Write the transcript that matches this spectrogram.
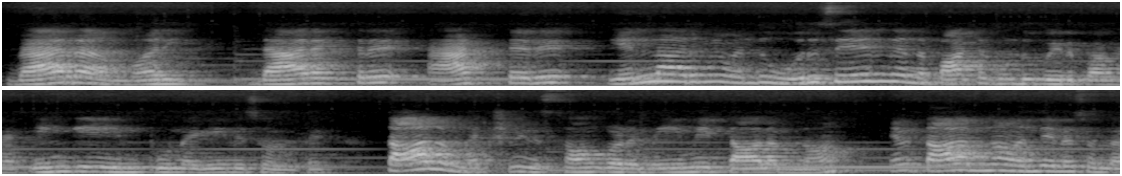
வேற மாதிரி டேரக்டரு ஆக்டரு எல்லாருமே வந்து ஒரு சேர்ந்து அந்த பாட்டை கொண்டு போயிருப்பாங்க. எங்கே என் பூனகைன்னு சொல்லிட்டு. தாளம் ஆக்சுவலி இந்த சாங்கோட நேமே தாளம் தான் ஏன்னா தாளம் தான் வந்து என்ன சொல்ல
